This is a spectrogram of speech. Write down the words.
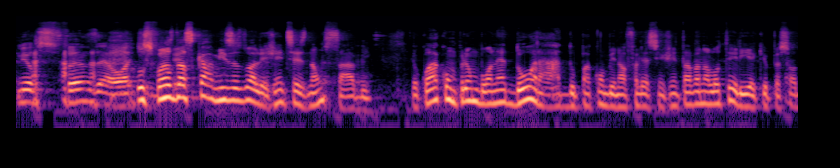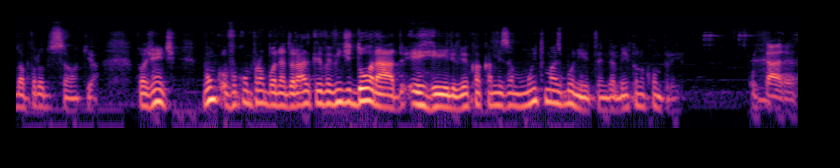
Meus fãs é ótimo. Os fãs das camisas do Ale. Gente, vocês não sabem. Eu quase comprei um boné dourado para combinar. Eu falei assim, a gente tava na loteria aqui, o pessoal da produção aqui, ó. Falei, gente, vamos, eu vou comprar um boné dourado que ele vai vir de dourado. Errei, ele veio com a camisa muito mais bonita. Ainda bem que eu não comprei. Cara,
